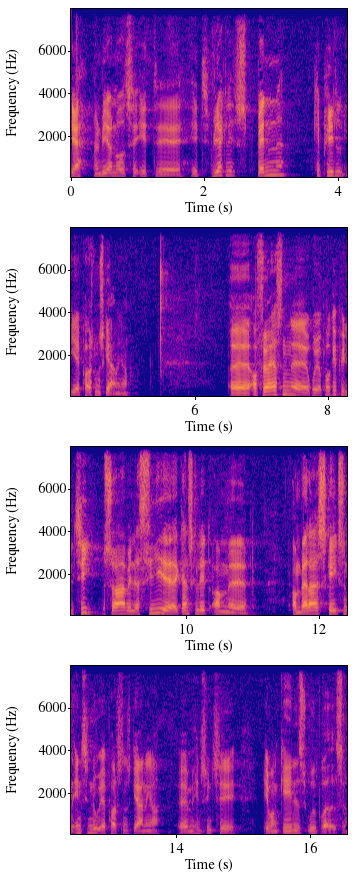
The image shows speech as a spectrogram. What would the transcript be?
Ja, men vi er nået til et, øh, et virkelig spændende kapitel i Apostlenes Gerninger. Øh, og før jeg sådan, øh, ryger på kapitel 10, så vil jeg sige øh, ganske lidt om, øh, om, hvad der er sket sådan indtil nu i Apostlenes Gerninger øh, med hensyn til evangeliets udbredelse.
